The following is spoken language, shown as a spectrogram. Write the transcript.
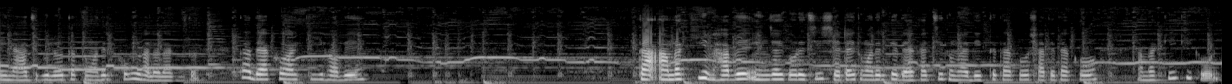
এই নাচগুলো, তো তোমাদের খুবই ভালো লাগতো। তা দেখো আর কি হবে। তা আমরা কীভাবে এনজয় করেছি সেটাই তোমাদেরকে দেখাচ্ছি, তোমরা দেখতে থাকো, সাথে থাকো, আমরা কি কি করি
